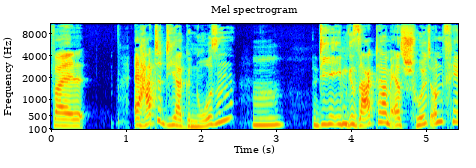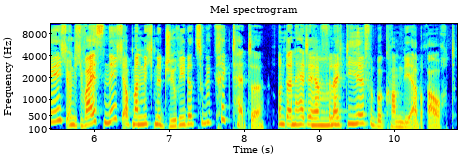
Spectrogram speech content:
weil er hatte Diagnosen, die ihm gesagt haben, er ist schuldunfähig und ich weiß nicht, ob man nicht eine Jury dazu gekriegt hätte. Und dann hätte er vielleicht die Hilfe bekommen, die er braucht.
